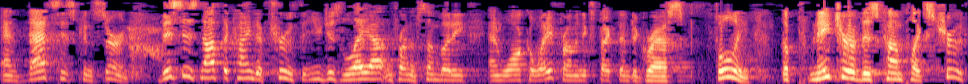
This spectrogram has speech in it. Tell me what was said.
and that's his concern. This is not the kind of truth that you just lay out in front of somebody and walk away from and expect them to grasp fully. The nature of this complex truth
